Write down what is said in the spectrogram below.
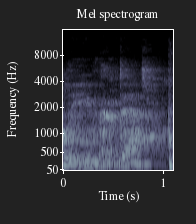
believe they're.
